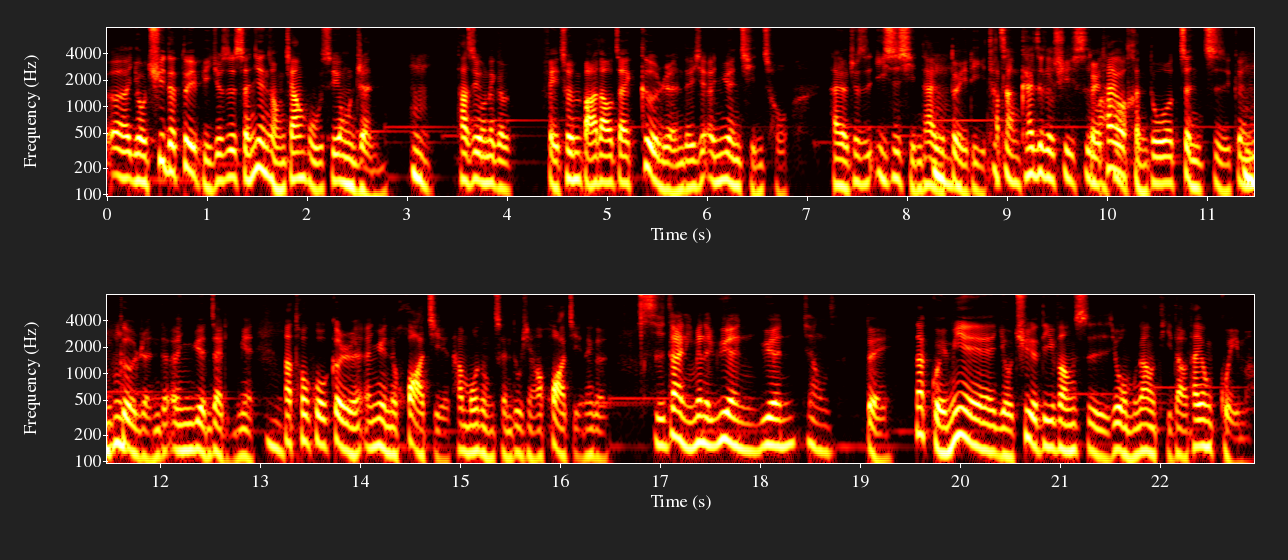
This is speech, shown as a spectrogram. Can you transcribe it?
呃，有趣的对比就是《神剑闯江湖》是用人，嗯，他是用那个绯村拔刀在个人的一些恩怨情仇，还有就是意识形态的对立，他、嗯、展开这个叙事，对，他有很多政治跟个人的恩怨在里面。嗯、那透过个人恩怨的化解，他某种程度想要化解那个时代里面的怨冤这样子。对，那鬼灭有趣的地方是，就我们刚刚提到，他用鬼嘛，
